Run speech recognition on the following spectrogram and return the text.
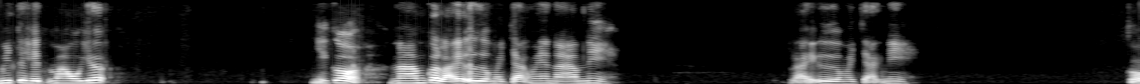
มีแต่เห็ดเมาเยอะ นี่ก็น้ำก็ไหลเออมาจากแม่น้ำนี่ ไหลเออมาจากนี่ ก็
